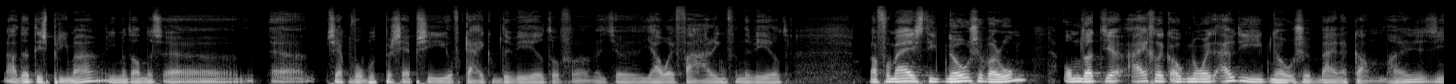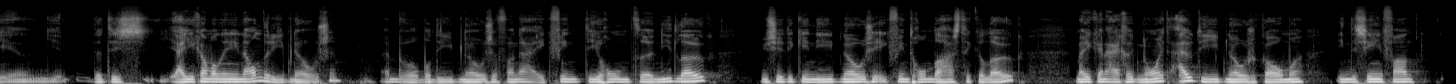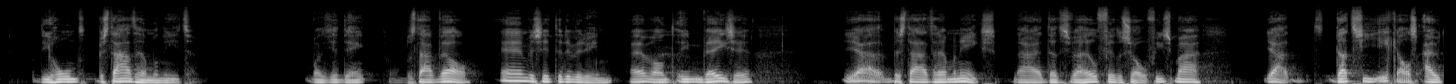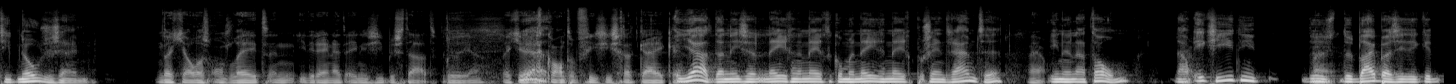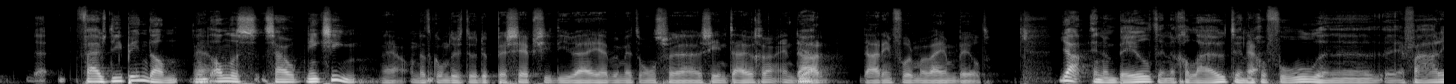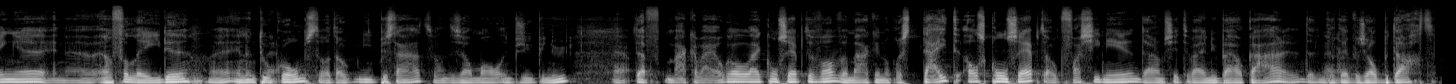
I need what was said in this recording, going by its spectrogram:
Nou, dat is prima. Iemand anders eh, eh, zegt bijvoorbeeld perceptie of kijk op de wereld of eh, weet je, jouw ervaring van de wereld. Maar voor mij is het hypnose, waarom? Omdat je eigenlijk ook nooit uit die hypnose bijna kan. dat is, ja, je kan wel in een andere hypnose. Hè, bijvoorbeeld die hypnose van, nou, ik vind die hond eh, niet leuk. Nu zit ik in die hypnose, ik vind honden hartstikke leuk. Maar je kan eigenlijk nooit uit die hypnose komen in de zin van, die hond bestaat helemaal niet. Want je denkt, de hond bestaat wel. En we zitten er weer in. Hè? Want in wezen, ja, bestaat er helemaal niks. Nou, dat is wel heel filosofisch, maar ja, dat zie ik als uit hypnose zijn. Dat je alles ontleedt en iedereen uit energie bestaat, bedoel je? Dat je Ja. echt kwantumfysisch gaat kijken. Ja, dan is er 99,99% ruimte Ja. in een atoom. Nou, ik zie het niet. Dus, Nee. dus blijkbaar zit ik er eh, vuistdiep in dan. Want anders zou ik niks zien. Ja, en dat komt dus door de perceptie die wij hebben met onze eh, zintuigen. En daar, daarin vormen wij een beeld. Ja, en een beeld en een geluid en Ja. een gevoel en eh, ervaringen en eh, een verleden hè, en een toekomst, wat ook niet bestaat, want het is allemaal in principe nu. Ja. Daar maken wij ook allerlei concepten van. We maken nog eens tijd als concept, ook fascinerend. Daarom zitten wij nu bij elkaar. hè. Dat, dat hebben we zo bedacht.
